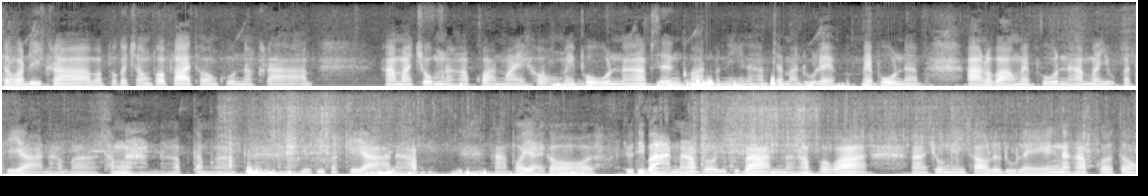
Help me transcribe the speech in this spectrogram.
สวัสดีครับ มาพบกับช่องพ่อพลายทองคุณนะครับามาชมนะครับควานใหม่ของแม่พูนนะครับ ซึ่งควานคนนี้นะครับ จะมาดูแลแม่พูนนะครับระหว่างแม่พูนนะครับ มาอยู่พัทยานะครับมาทำงานนะครับทำงานอยู่ที่พัทยานะครับพ่อใหญ่ก็อยู่ที่บ้านนะครับรออยู่ที่บ้านนะครับ เพราะว่าช่วงนี้เข้าฤดูแล้งนะครับ ก็ต้อง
